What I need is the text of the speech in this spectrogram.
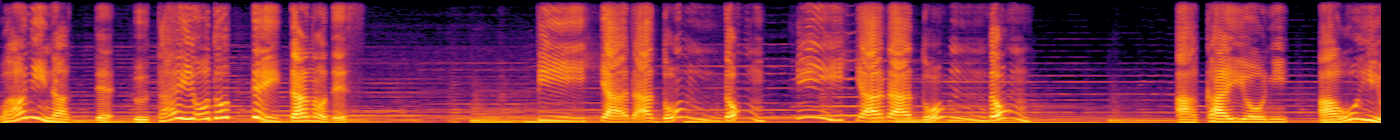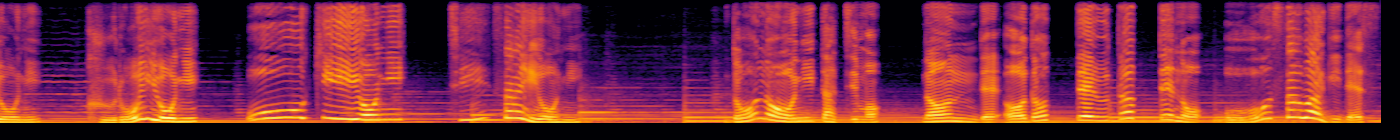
輪になって歌い踊っていたのです。ピーヒャラどんどんピーヒャラどんどん赤い鬼青い鬼黒い鬼大きい鬼小さい鬼どの鬼たちも飲んで踊って歌っての大騒ぎです。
